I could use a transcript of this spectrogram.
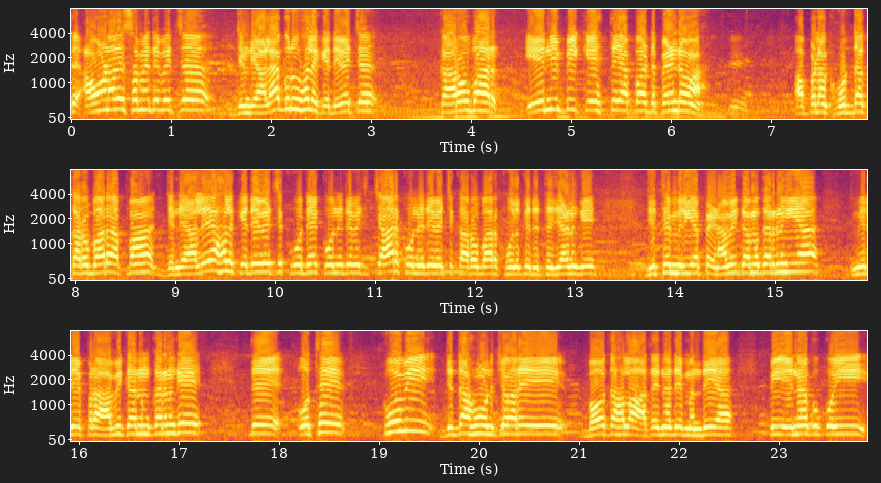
ਤੇ ਆਉਣ ਵਾਲੇ ਸਮੇਂ ਦੇ ਵਿੱਚ ਜੰਡਿਆਲਾ ਗੁਰੂ ਹਲਕੇ ਦੇ ਵਿੱਚ ਕਾਰੋਬਾਰ ਇਹ ਨਹੀਂ ਵੀ ਕਿਸ ਤੇ ਆਪਾਂ ਡਿਪੈਂਡ ਹਾਂ ਆਪਣਾ ਖੁਦ ਦਾ ਕਾਰੋਬਾਰ ਆਪਾਂ ਜੰਡਿਆਲੇ ਹਲਕੇ ਦੇ ਵਿੱਚ ਕੋਨੇ ਕੋਨੇ ਦੇ ਵਿੱਚ ਚਾਰ ਕੋਨੇ ਦੇ ਵਿੱਚ ਕਾਰੋਬਾਰ ਖੋਲ ਕੇ ਦਿੱਤੇ ਜਾਣਗੇ। ਜਿੱਥੇ ਮੇਰੀਆਂ ਭੈਣਾਂ ਵੀ ਕੰਮ ਕਰਨਗੀਆਂ, ਮੇਰੇ ਭਰਾ ਵੀ ਕੰਮ ਕਰਨਗੇ ਤੇ ਉੱਥੇ ਕੋਈ ਵੀ ਜਿੱਦਾਂ ਹੁਣ ਚਾਰੇ ਬਹੁਤ ਹਾਲਾਤ ਇਹਨਾਂ ਦੇ ਮੰਦੇ ਆ ਵੀ ਇਹਨਾਂ ਕੋ ਕੋਈ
